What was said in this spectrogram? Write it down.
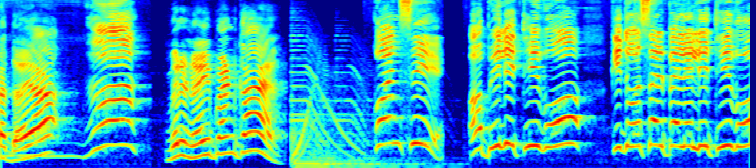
अरे दया? हाँ। मेरी नई पैंट कहाँ है? कौन सी? अभी ली थी वो कि दो साल पहले ली थी वो।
